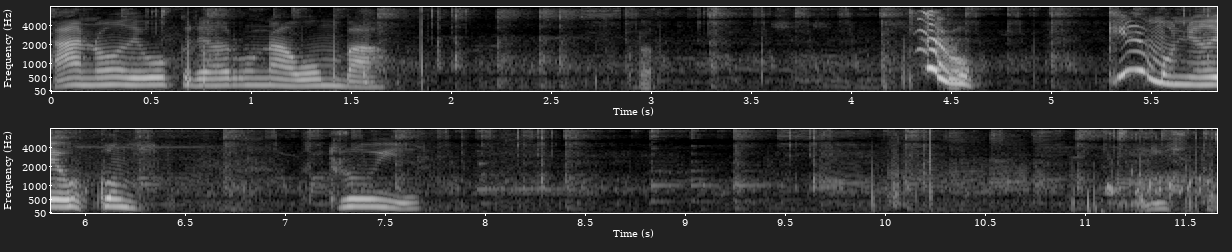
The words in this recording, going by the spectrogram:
Ah, no, debo crear una bomba. Debo construir? Listo.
